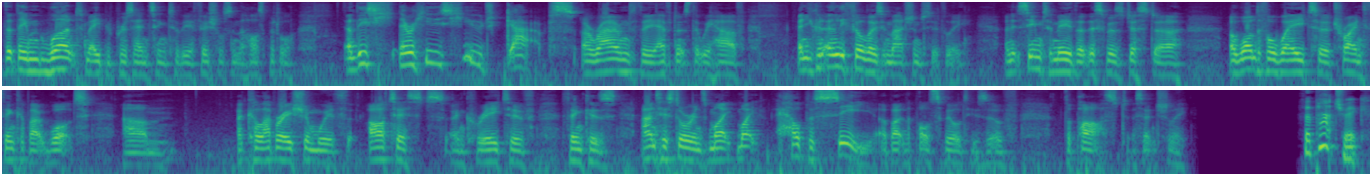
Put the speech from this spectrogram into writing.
that they weren't maybe presenting to the officials in the hospital? And these, there are these huge gaps around the evidence that we have, and you can only fill those imaginatively. And it seemed to me that this was just a, a wonderful way to try and think about what um, a collaboration with artists and creative thinkers and historians might might help us see about the possibilities of the past, essentially. For Patrick,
